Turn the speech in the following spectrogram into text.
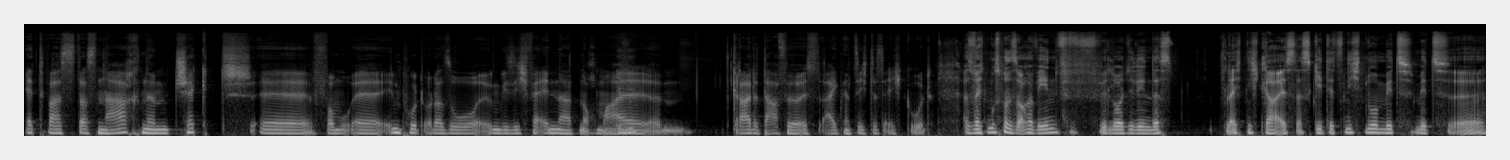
etwas, das nach einem Checked äh, vom äh, Input oder so irgendwie sich verändert, nochmal. Mhm. Ähm, gerade dafür ist, eignet sich das echt gut. Also vielleicht muss man es auch erwähnen für, für, Leute, denen das vielleicht nicht klar ist. Das geht jetzt nicht nur mit, mit äh,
